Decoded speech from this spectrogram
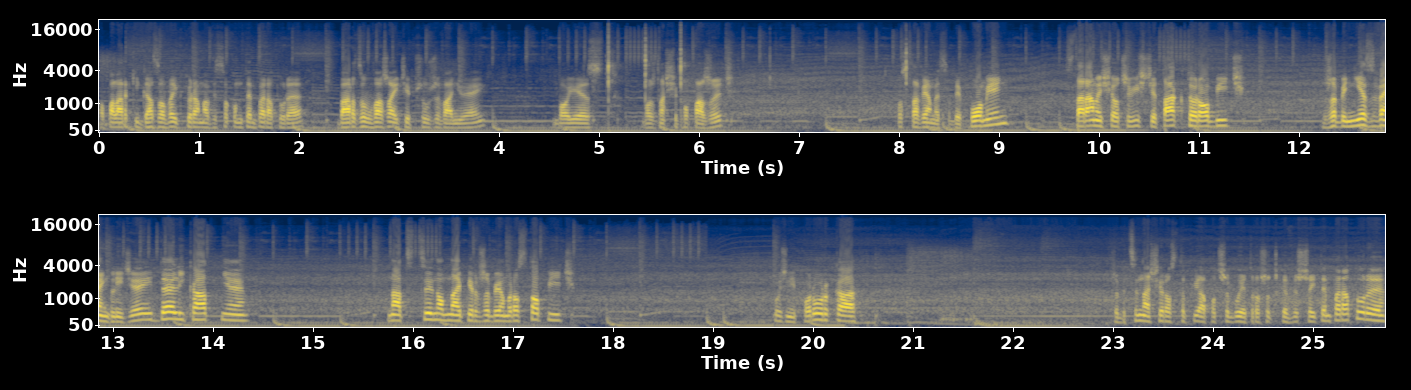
opalarki gazowej, która ma wysoką temperaturę. Bardzo uważajcie przy używaniu jej, bo jest, można się poparzyć. Postawiamy sobie płomień. Staramy się oczywiście tak to robić, żeby nie zwęglić jej. Delikatnie nad cyną najpierw, żeby ją roztopić. Później po rurkach. Żeby cyna się roztopiła, potrzebuje troszeczkę wyższej temperatury.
